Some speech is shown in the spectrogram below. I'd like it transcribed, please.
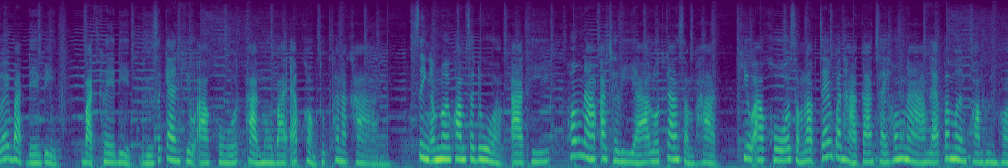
ด้วยบัตรเดบิต บัตรเครดิต หรือสแกน QR Code ผ่านโมบายแอปของทุกธนาคาร สิ่งอำนวยความสะดวก อาทิ ห้องน้ำอัจฉริยะลดการสัมผัส QR Code สำหรับแจ้งปัญหาการใช้ห้องน้ำและประเมินความพึงพอ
